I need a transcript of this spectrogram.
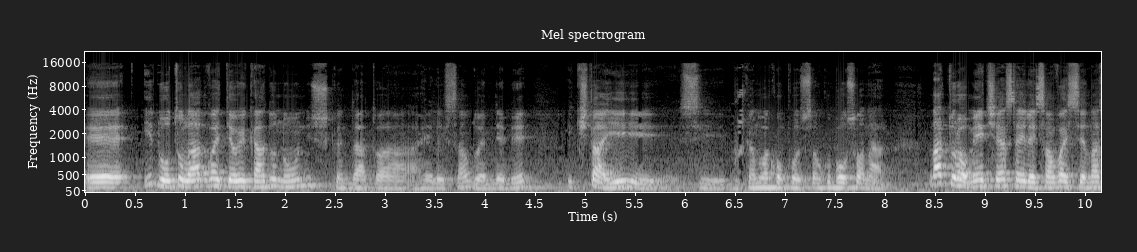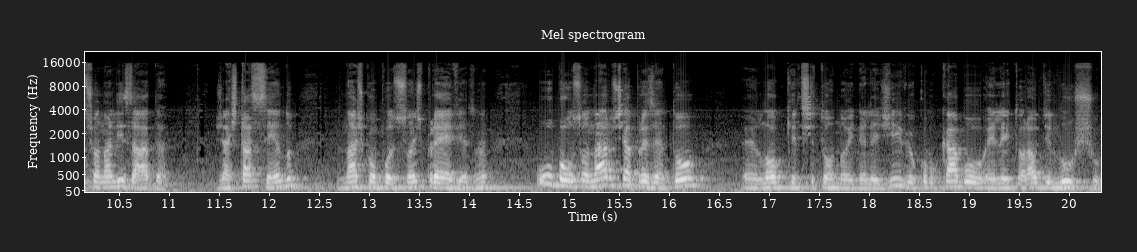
É, e do outro lado vai ter o Ricardo Nunes, candidato à reeleição do MDB, e que está aí se buscando uma composição com o Bolsonaro. Naturalmente, essa eleição vai ser nacionalizada, já está sendo nas composições prévias. Né? O Bolsonaro se apresentou, é, logo que ele se tornou inelegível, como cabo eleitoral de luxo.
